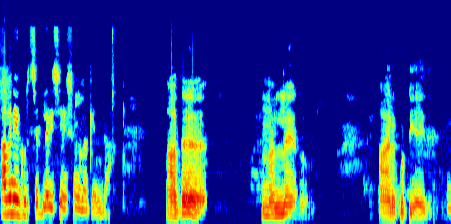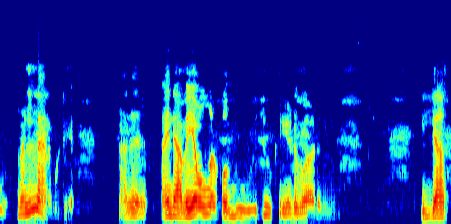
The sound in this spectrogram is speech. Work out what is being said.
അവനെ കുറിച്ചുള്ള വിശേഷങ്ങളൊക്കെ എന്താ? അത് നല്ല ആനക്കുട്ടിയായിരുന്നു. നല്ല ആനക്കുട്ടിയായിരുന്നു. അത് അതിന്റെ അവയവങ്ങൾക്കൊന്നും ഒരു കേടുപാടുകളും ഇല്ലാത്ത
